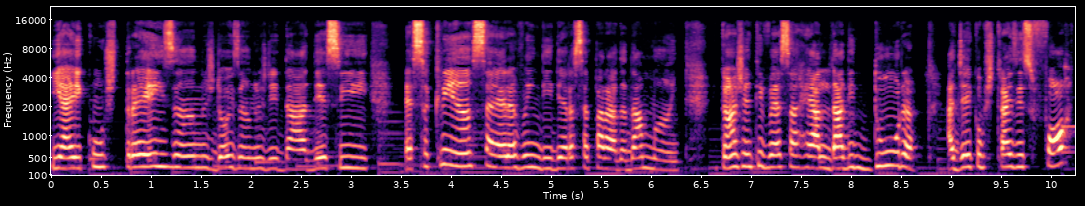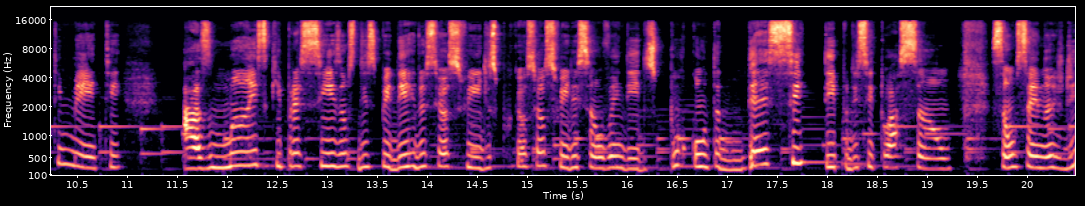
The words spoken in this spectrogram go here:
E aí, com os três anos, dois anos de idade, esse, essa criança era vendida e era separada da mãe. Então a gente vê essa realidade dura. A Jacobs traz isso fortemente as mães que precisam se despedir dos seus filhos porque os seus filhos são vendidos por conta desse tipo de situação. São cenas de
